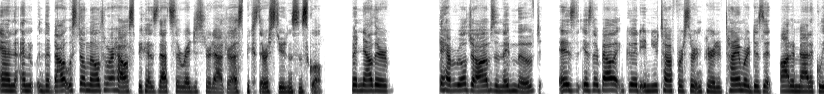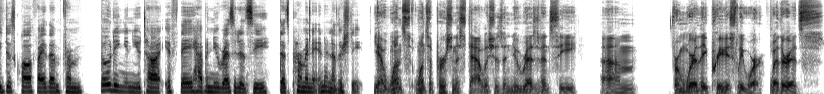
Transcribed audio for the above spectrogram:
and and the ballot was still mailed to our house because that's their registered address because they were students in school. But now they're they have real jobs and they've moved. Is is their ballot good in Utah for a certain period of time, or does it automatically disqualify them from voting in Utah if they have a new residency that's permanent in another state? Yeah, once once a person establishes a new residency um, from where they previously were, whether it's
